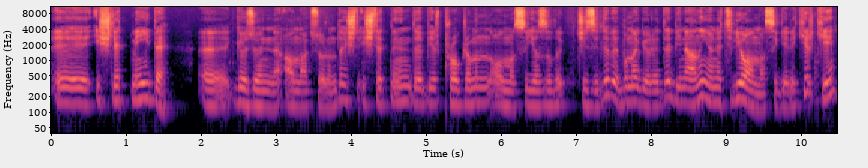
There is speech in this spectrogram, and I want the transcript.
e, işletmeyi de e, göz önüne almak zorunda. İşte işletmenin de bir programının olması yazılı çizili ve buna göre de binanın yönetiliyor olması gerekir ki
